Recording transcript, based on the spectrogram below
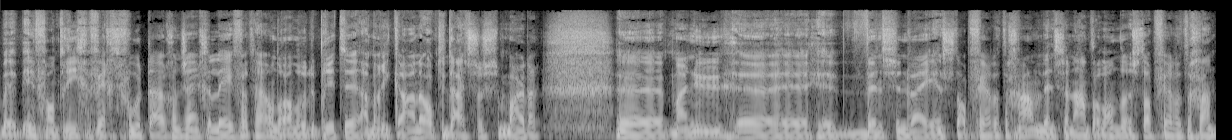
uh, infanterie gevechtsvoertuigen zijn geleverd. Hè, onder andere de Britten, Amerikanen, ook de Duitsers, Marder. maar maar nu uh, wensen wij een stap verder te gaan. Wensen een aantal landen een stap verder te gaan.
